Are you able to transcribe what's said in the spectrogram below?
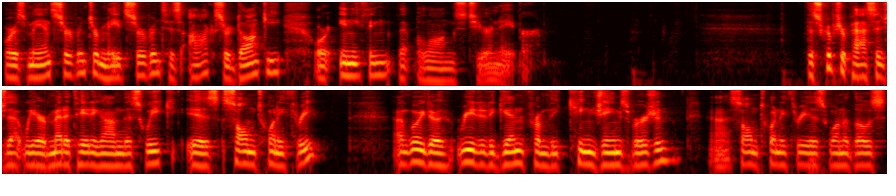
or his manservant or maidservant, his ox or donkey, or anything that belongs to your neighbor. The scripture passage that we are meditating on this week is Psalm 23. I'm going to read it again from the King James Version. Uh, Psalm 23 is one of those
